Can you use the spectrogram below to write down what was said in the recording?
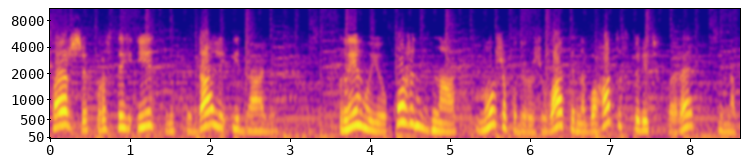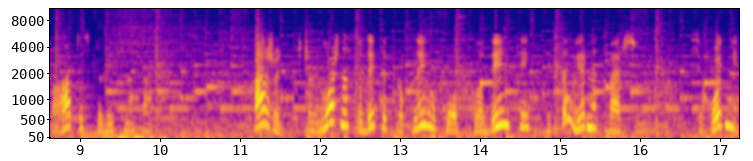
перших простих істин все далі і далі. З книгою кожен з нас може подорожувати на багато століть вперед і на багато століть назад. Кажуть, що не можна судити про книгу по обкладинці, і це вірне твердження. Сьогодні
